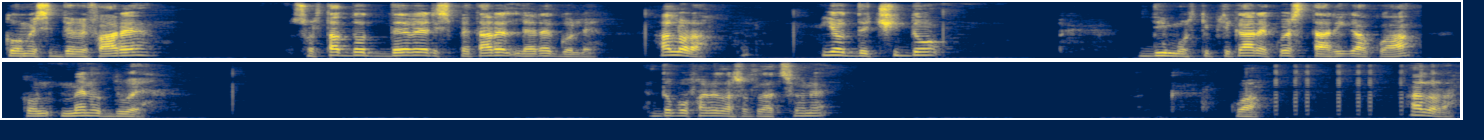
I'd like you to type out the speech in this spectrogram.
come si deve fare, soltanto deve rispettare le regole. Allora, io decido di moltiplicare questa riga qua con meno 2 e dopo fare la sottrazione qua. Allora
